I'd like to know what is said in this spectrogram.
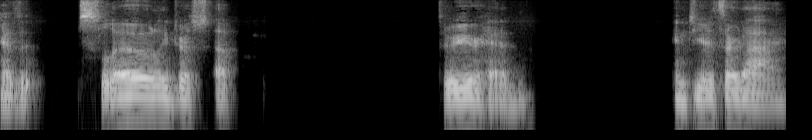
As it slowly drifts up through your head into your third eye,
